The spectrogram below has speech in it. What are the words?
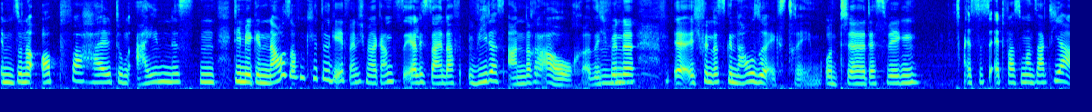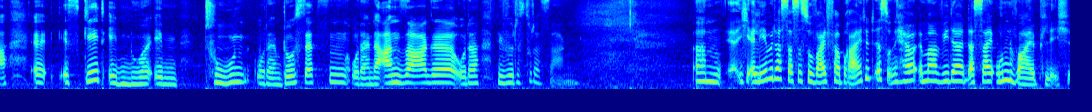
in so einer Opferhaltung einnisten, die mir genauso auf den Kittel geht, wenn ich mal ganz ehrlich sein darf, wie das andere auch. Also ich mhm. finde, äh, ich finde das genauso extrem. Und äh, deswegen ist es etwas, wo man sagt, ja, äh, es geht eben nur im Tun oder im Durchsetzen oder in der Ansage oder wie würdest du das sagen? Ähm, ich erlebe das, dass es so weit verbreitet ist und ich höre immer wieder, das sei unweiblich.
